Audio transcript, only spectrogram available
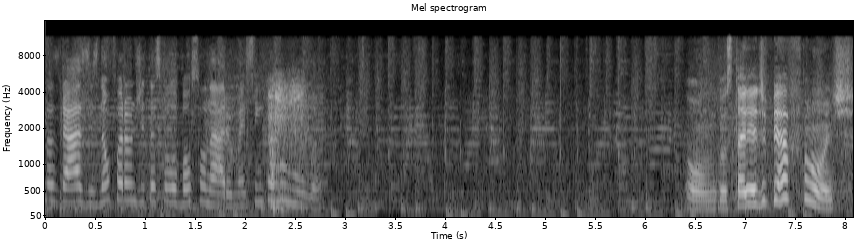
essas frases não foram ditas pelo Bolsonaro, mas sim pelo Lula. Bom, gostaria de ver a fonte.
